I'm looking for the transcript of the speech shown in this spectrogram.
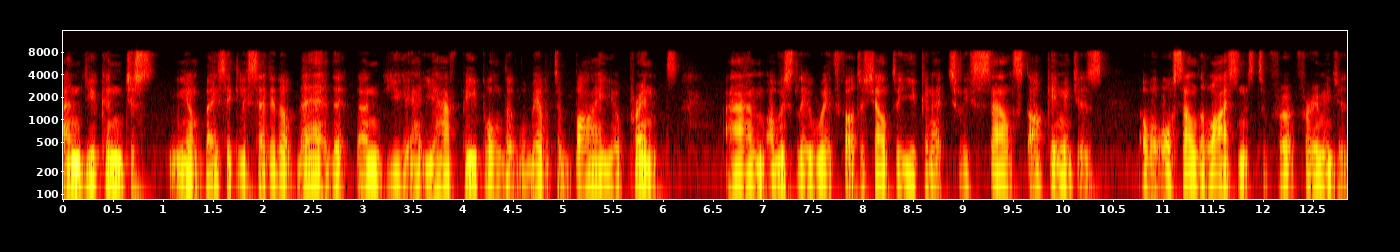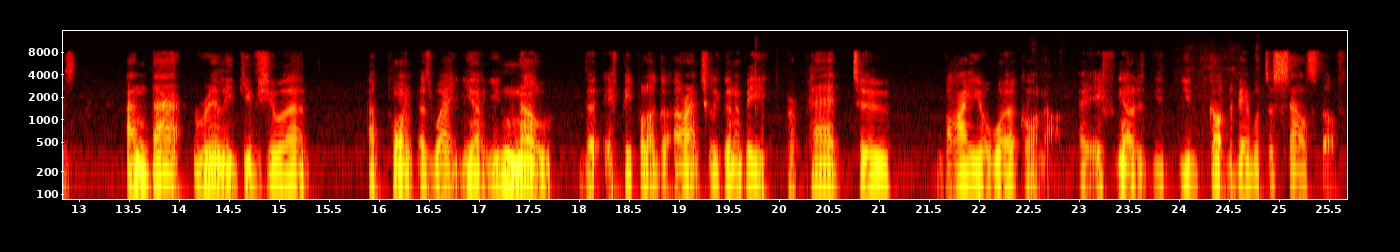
and you can just you know basically set it up there that and you you have people that will be able to buy your prints um, obviously, with PhotoShelter, you can actually sell stock images or, or sell the license to, for, for images. And that really gives you a, a point as where you know you know that if people are, are actually going to be prepared to buy your work or not, if you know you, you've got to be able to sell stuff,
